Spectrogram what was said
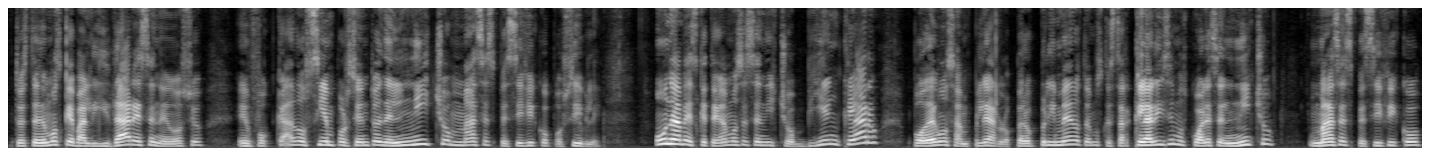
Entonces tenemos que validar ese negocio enfocado 100% en el nicho más específico posible. Una vez que tengamos ese nicho bien claro, podemos ampliarlo, pero primero tenemos que estar clarísimos cuál es el nicho más específico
